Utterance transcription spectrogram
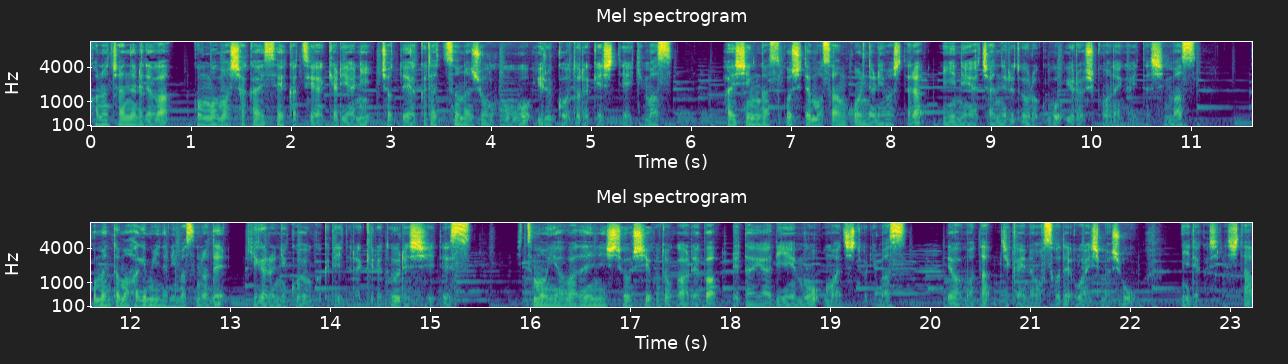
このチャンネルでは今後も社会生活やキャリアにちょっと役立ちそうな情報をゆるくお届けしていきます。配信が少しでも参考になりましたら、いいねやチャンネル登録をよろしくお願いいたします。コメントも励みになりますので、気軽に声をかけていただけると嬉しいです。質問や話題にしてほしいことがあれば、レターや DM をお待ちしております。ではまた次回の放送でお会いしましょう。新高しでした。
